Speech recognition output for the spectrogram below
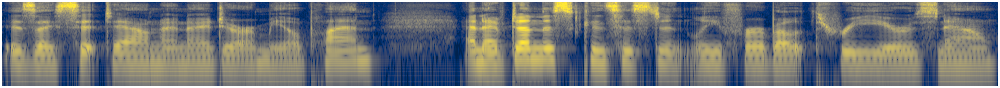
is I sit down and I do our meal plan. And I've done this consistently for about three years now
